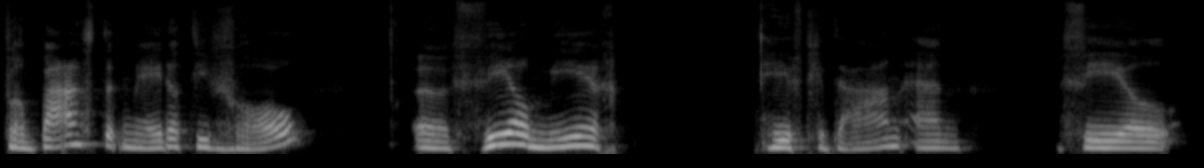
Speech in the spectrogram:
verbaast het mij dat die vrouw uh, veel meer heeft gedaan en veel,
